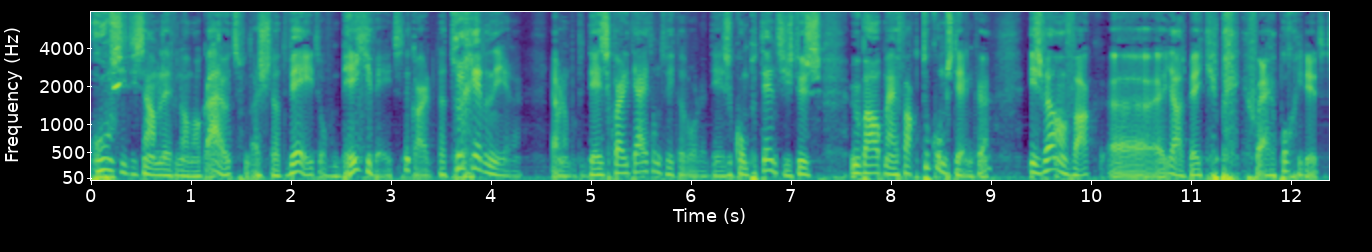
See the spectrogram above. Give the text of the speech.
hoe ziet die samenleving dan ook uit? Want als je dat weet, of een beetje weet, dan kan je dat terugredeneren. Dan moet deze kwaliteit ontwikkeld worden, deze competenties. Dus überhaupt mijn vak toekomstdenken is wel een vak, uh, ja, een beetje voor eigen pochje dit.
